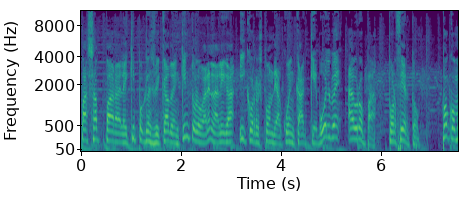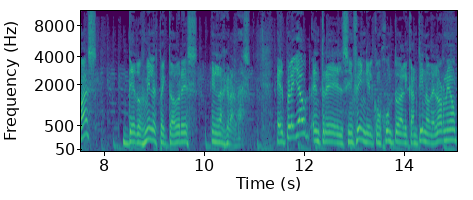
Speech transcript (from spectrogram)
pasa para el equipo clasificado en quinto lugar en la liga y corresponde al Cuenca que vuelve a Europa. Por cierto, poco más de 2.000 espectadores en las gradas. El playout entre el Sinfín y el conjunto de alicantino del Orneo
